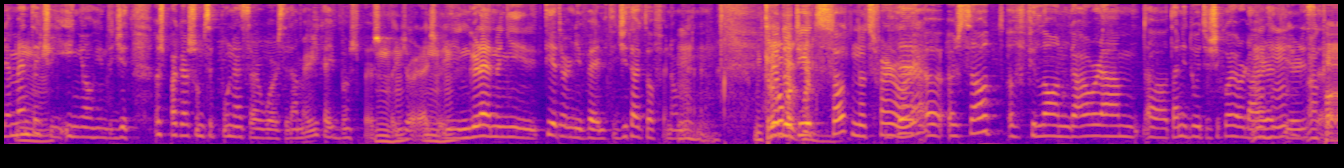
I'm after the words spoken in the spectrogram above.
elemente mm -hmm. që i njohin të gjithë. Është pak a shumë si puna e Star Wars-it. Amerika i bën shpesh këto mhm, gjëra që mhm. i ngre në një tjetër nivel të gjitha këto fenomene. Mhm. Kjo do të jetë sot në çfarë ore? Është sot fillon nga ora tani duhet të shikoj oraret e tjera se. Po,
